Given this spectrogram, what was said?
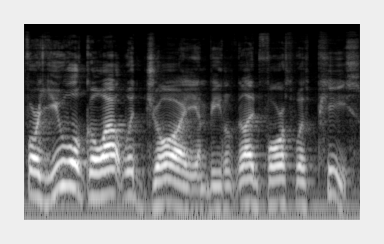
For you will go out with joy and be led forth with peace.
